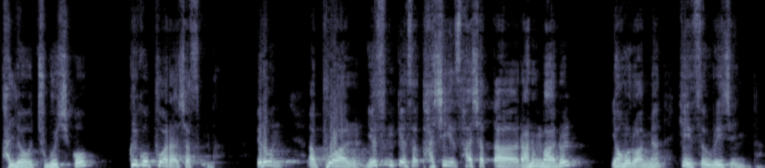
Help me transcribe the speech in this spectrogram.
달려 죽으시고 그리고 부활하셨습니다. 여러분, 아, 부활, 예수님께서 다시 사셨다라는 말을 영어로 하면 He is risen입니다.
